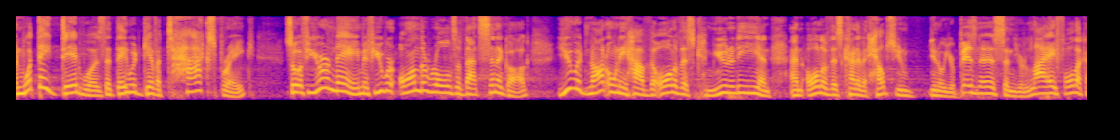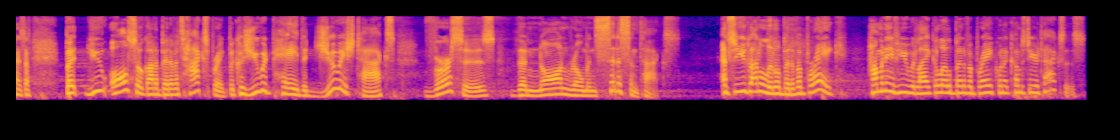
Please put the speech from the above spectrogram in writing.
And what they did was that they would give a tax break. So, if your name, if you were on the rolls of that synagogue, you would not only have the, all of this community and, and all of this kind of, it helps you you know, your business and your life, all that kind of stuff. But you also got a bit of a tax break because you would pay the Jewish tax versus the non Roman citizen tax. And so you got a little bit of a break. How many of you would like a little bit of a break when it comes to your taxes?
